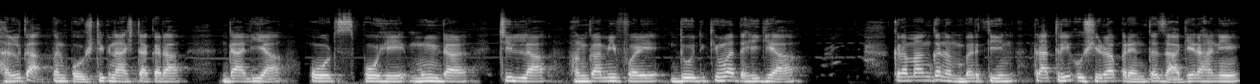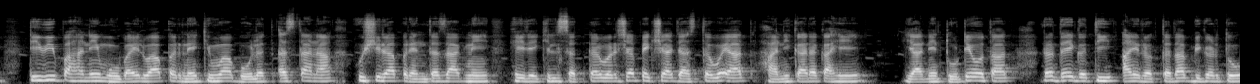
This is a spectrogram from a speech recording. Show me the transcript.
हलका पण पौष्टिक नाश्ता करा. डालिया ओट्स पोहे मूग डाळ चिल्ला हंगामी फळे दूध किंवा दही घ्या. क्रमांक नंबर तीन रात्री उशिरापर्यंत जागे राहणे. टी व्ही पाहणे मोबाईल वापरणे किंवा बोलत असताना उशिरापर्यंत जागणे. हे देखील सत्तर वर्षापेक्षा जास्त वयात हानिकारक आहे. याने तोटे होतात. हृदयगती आणि रक्तदाब बिघडतो.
